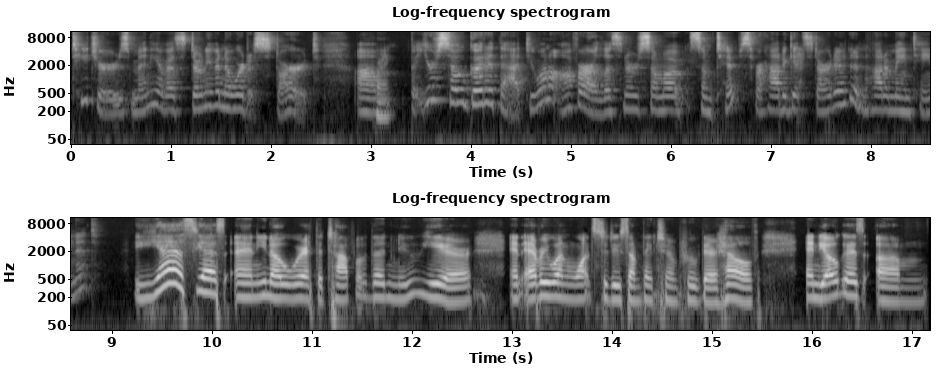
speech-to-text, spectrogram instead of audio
teachers many of us don't even know where to start um, right. but you're so good at that do you want to offer our listeners some uh, some tips for how to get started and how to maintain it Yes, yes. And, you know, we're at the top of the new year and everyone wants to do something to improve their health. And yoga is um,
